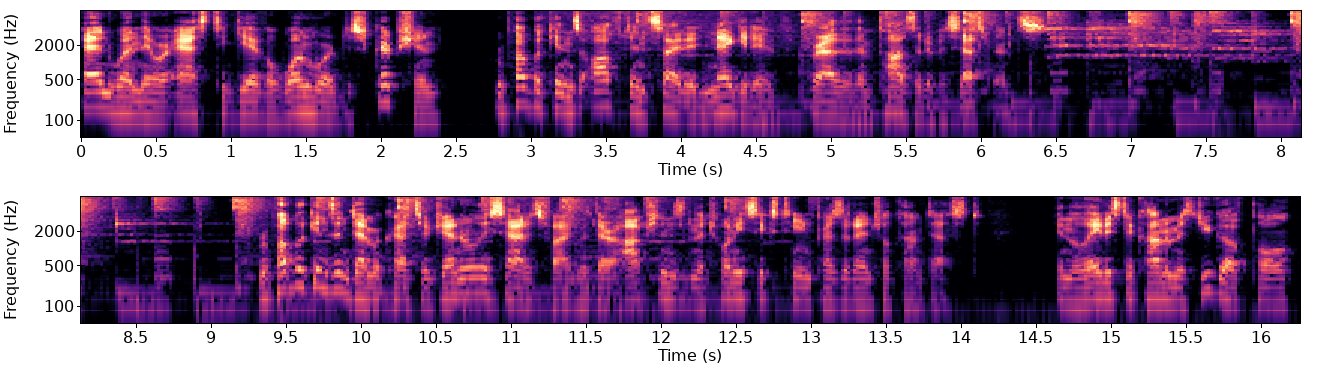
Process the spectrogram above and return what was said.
And when they were asked to give a one word description, Republicans often cited negative rather than positive assessments. Republicans and Democrats are generally satisfied with their options in the 2016 presidential contest. In the latest Economist YouGov poll,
